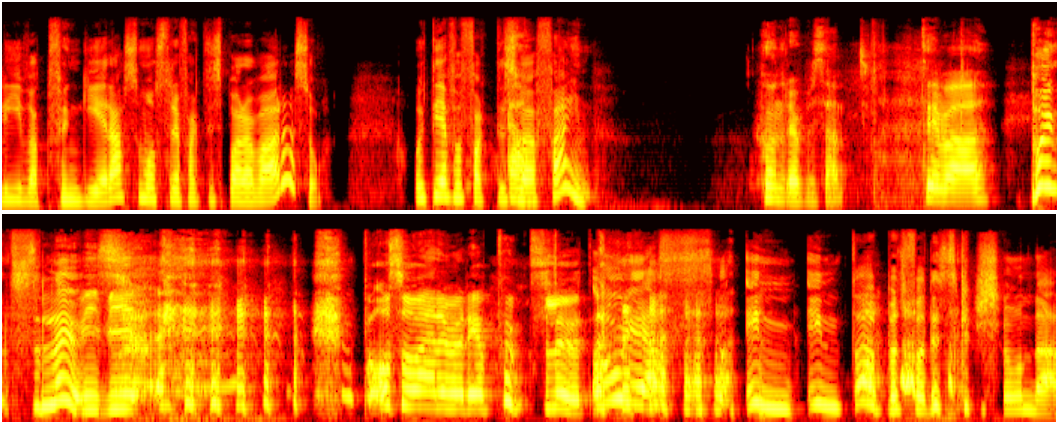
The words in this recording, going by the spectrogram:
liv att fungera så måste det faktiskt bara vara så. Och det får faktiskt Ja. vara fine. 100 procent. Det var... Punkt slut! Vi, vi... och så är det med det, punkt slut. Oh yes! In, inte öppet för diskussion där.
